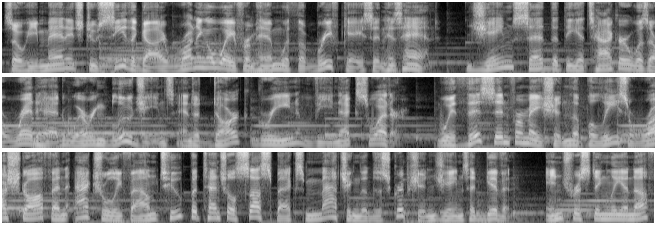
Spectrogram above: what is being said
so he managed to see the guy running away from him with the briefcase in his hand. James said that the attacker was a redhead wearing blue jeans and a dark green v neck sweater. With this information, the police rushed off and actually found two potential suspects matching the description James had given. Interestingly enough,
